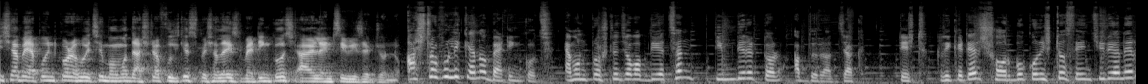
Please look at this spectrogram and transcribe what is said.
হিসাবে অ্যাপয়েন্ট করা হয়েছে মোহাম্মদ আশরাফুলকে স্পেশালাইজড ব্যাটিং কোচ আয়ারল্যান্ড সিরিজের জন্য। আশরাফুলি কেন ব্যাটিং কোচ এমন প্রশ্নের জবাব দিয়েছেন team director Abdur Razzak. Test ক্রিকেটের সর্বকনিষ্ঠ সেঞ্চুরিয়ানের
